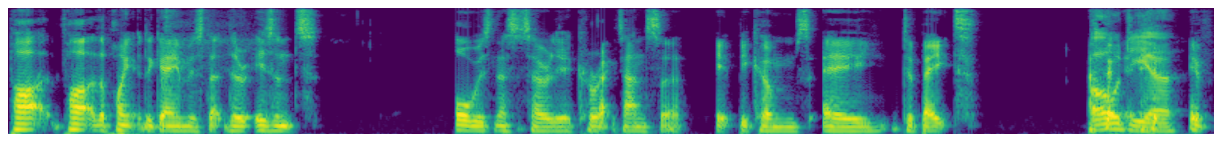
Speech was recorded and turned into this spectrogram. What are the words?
part part of the point of the game is that there isn't always necessarily a correct answer. It becomes a debate Oh dear. if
